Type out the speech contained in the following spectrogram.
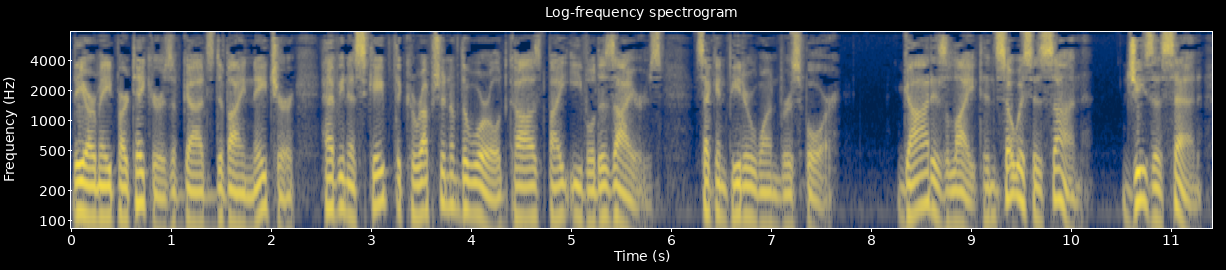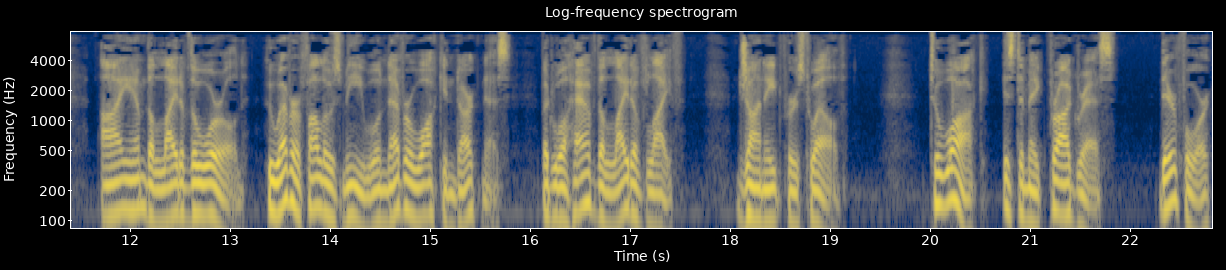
They are made partakers of God's divine nature, having escaped the corruption of the world caused by evil desires. 2 Peter 1 verse 4. God is light, and so is His Son. Jesus said, I am the light of the world. Whoever follows me will never walk in darkness, but will have the light of life. John 8 verse 12. To walk is to make progress. Therefore,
